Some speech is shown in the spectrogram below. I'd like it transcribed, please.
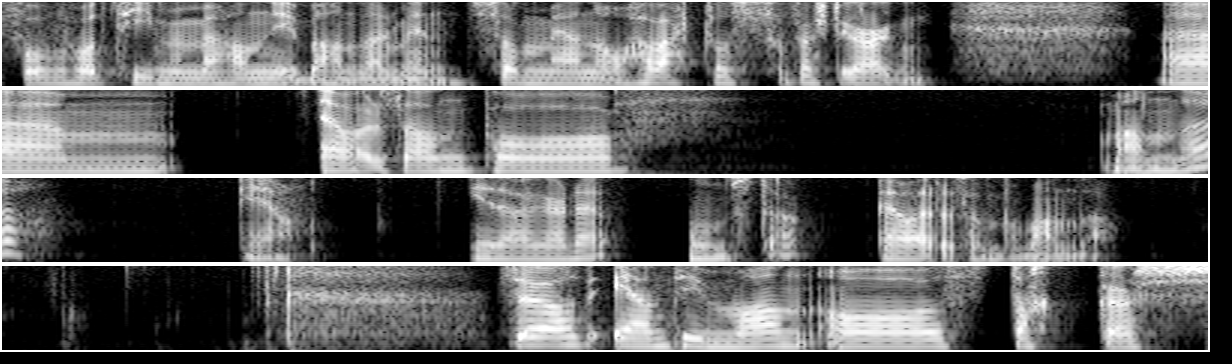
for å få time med han nye behandleren min, som jeg nå har vært hos for første gang. Um, jeg var hos han på mandag. Ja. I dag er det onsdag. Jeg var hos han på mandag. Så jeg har hatt én time med han, og stakkars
